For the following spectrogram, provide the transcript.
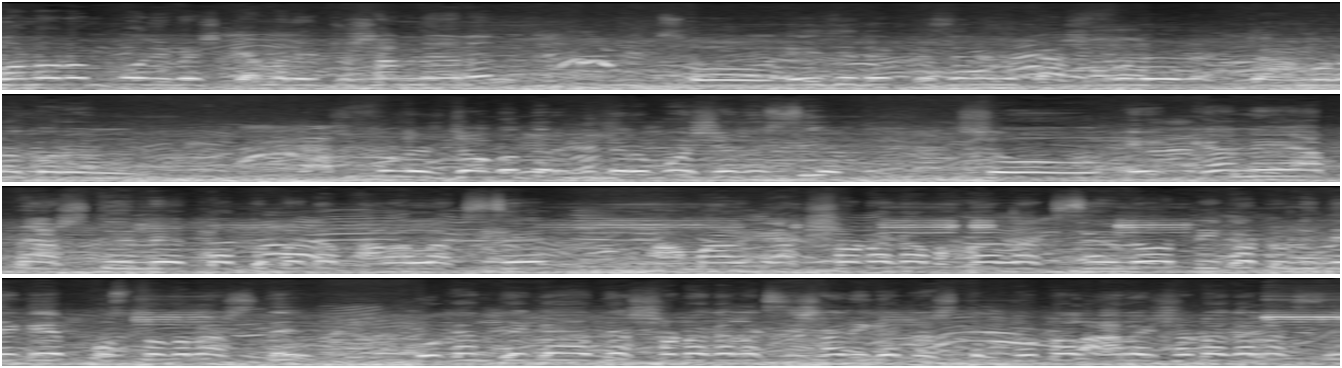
মনোরম পরিবেশ ক্যামেরা একটু সামনে আনেন। তো এই যে দেখতেছেন, আমি কাশফুলের একটা, মনে করেন কাশফুলের জগতের ভিতরে বসে রয়েছি। সো এখানে আপনি আসতে হলে কত টাকা ভাড়া লাগছে? আমার একশো টাকা ভাড়া লাগছে হলো টিকাটুলি থেকে পোস্তকল আসতে। ওখান থেকে দেড়শো টাকা লাগছে শাড়িঘাট আসতে। টোটাল আড়াইশো টাকা লাগছে।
